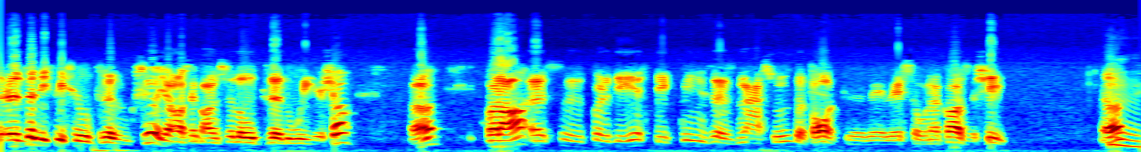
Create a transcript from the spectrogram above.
és de difícil traducció, jo no sé com se deu traduir això, eh? però és, és per dir estic fins als nassos de tot, ve, ve ser una cosa així. Eh? Mm.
